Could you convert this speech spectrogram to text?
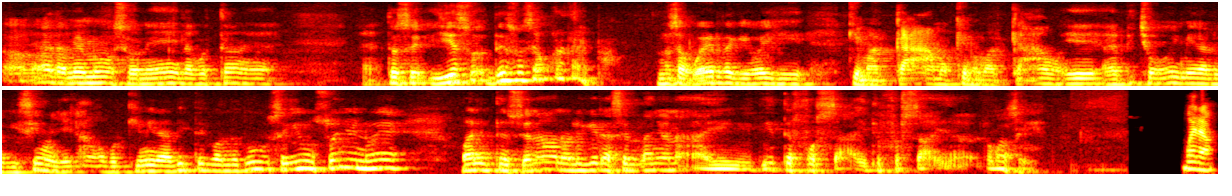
oh. También me emocioné la cuestión. Entonces, y eso, de eso se acuerda el No se acuerda que hoy que, marcamos, que no marcamos. Eh, haber dicho, hoy mira lo que hicimos, llegamos, porque mira, viste, cuando tú seguís un sueño y no es malintencionado no le quiere hacer daño a nadie y te esforzáis y te esforzáis, lo conseguís. Bueno,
